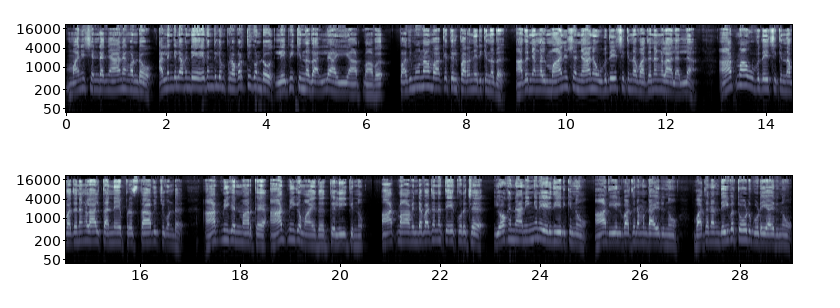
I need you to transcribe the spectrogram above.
മനുഷ്യന്റെ ജ്ഞാനം കൊണ്ടോ അല്ലെങ്കിൽ അവന്റെ ഏതെങ്കിലും പ്രവൃത്തി കൊണ്ടോ ലഭിക്കുന്നതല്ല ഈ ആത്മാവ്. പതിമൂന്നാം വാക്യത്തിൽ പറഞ്ഞിരിക്കുന്നത് അത് ഞങ്ങൾ മനുഷ്യ ജ്ഞാനം ഉപദേശിക്കുന്ന വചനങ്ങളാലല്ല ആത്മാവ് ഉപദേശിക്കുന്ന വചനങ്ങളാൽ തന്നെ പ്രസ്താവിച്ചുകൊണ്ട് ആത്മീകന്മാർക്ക് ആത്മീകമായത് തെളിയിക്കുന്നു. ആത്മാവിന്റെ വചനത്തെക്കുറിച്ച് യോഹന്നാൻ ഇങ്ങനെ എഴുതിയിരിക്കുന്നു. ആദിയിൽ വചനമുണ്ടായിരുന്നു. വചനം ദൈവത്തോടു കൂടെയായിരുന്നു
